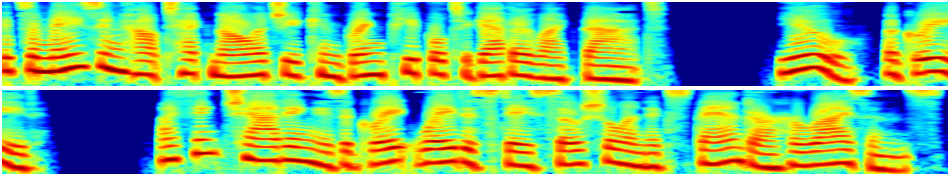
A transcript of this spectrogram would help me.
It's amazing how technology can bring people together like that. You, agreed. I think chatting is a great way to stay social and expand our horizons.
